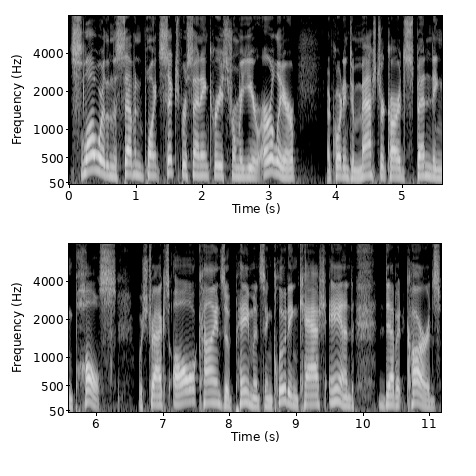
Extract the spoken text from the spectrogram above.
slower than the 7.6% increase from a year earlier, according to MasterCard's Spending Pulse, which tracks all kinds of payments, including cash and debit cards.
